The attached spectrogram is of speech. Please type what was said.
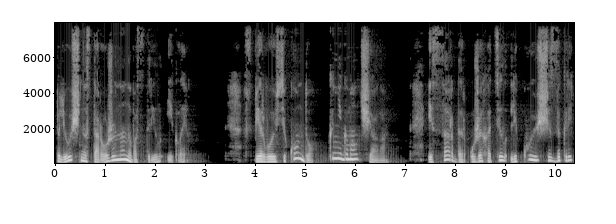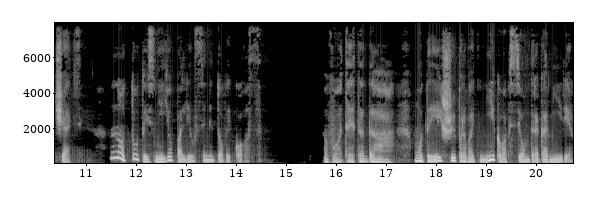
Плющ настороженно навострил иглы. В первую секунду книга молчала, и Сардер уже хотел ликующе закричать, но тут из нее полился медовый голос. Вот это да, мудрейший проводник во всем Драгомире.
